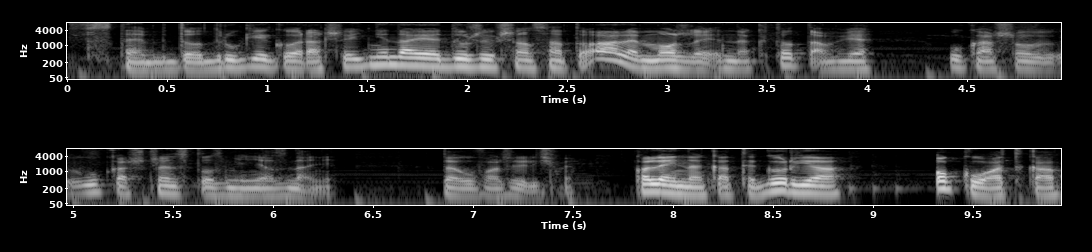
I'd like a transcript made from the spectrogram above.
wstęp do drugiego raczej nie daje dużych szans na to, ale może jednak kto tam wie. Łukasz, Łukasz często zmienia zdanie. Zauważyliśmy. Kolejna kategoria, okładka.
